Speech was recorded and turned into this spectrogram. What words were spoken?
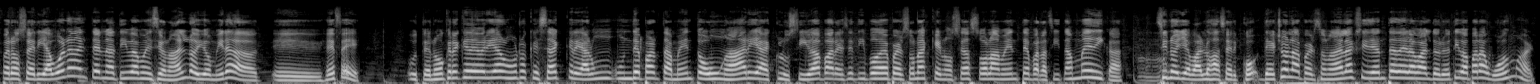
Pero sería buena alternativa mencionarlo. Yo, mira, eh, jefe, ¿usted no cree que debería nosotros que sea crear un, un departamento o un área exclusiva para ese tipo de personas que no sea solamente para citas médicas, sino llevarlos a hacer... co- de hecho, la persona del accidente de la Valdoriotti iba para Walmart.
